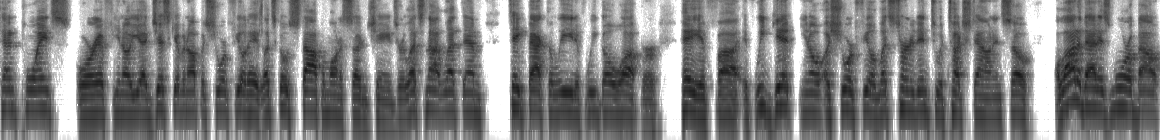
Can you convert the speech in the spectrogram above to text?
10 points or if you know you had just given up a short field hey let's go stop them on a sudden change or let's not let them take back the lead if we go up or hey if uh if we get you know a short field let's turn it into a touchdown and so a lot of that is more about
